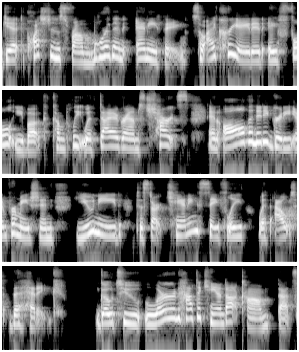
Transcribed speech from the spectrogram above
get questions from more than anything. So I created a full ebook complete with diagrams, charts, and all the nitty gritty information you need to start canning safely without the headache. Go to learnhowtocan.com. That's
